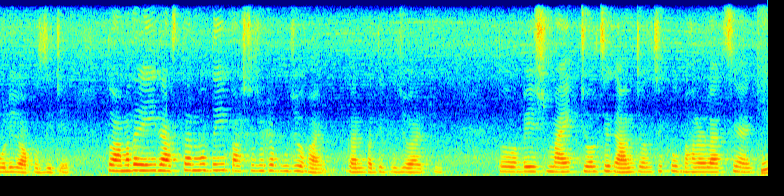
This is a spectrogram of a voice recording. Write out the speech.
গলির অপোজিটে তো আমাদের এই রাস্তার মধ্যেই পাঁচটা ছটা পুজো হয়, গণপতি পুজো আর কি। তো বেশ মাইক চলছে গান চলছে খুব ভালো লাগছে আর কি।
